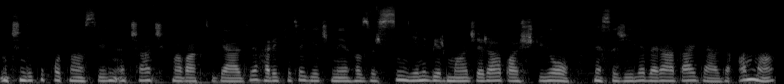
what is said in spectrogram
İçindeki potansiyelin açığa çıkma vakti geldi. Harekete geçmeye hazırsın. Yeni bir macera başlıyor mesajıyla beraber geldi. Ama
